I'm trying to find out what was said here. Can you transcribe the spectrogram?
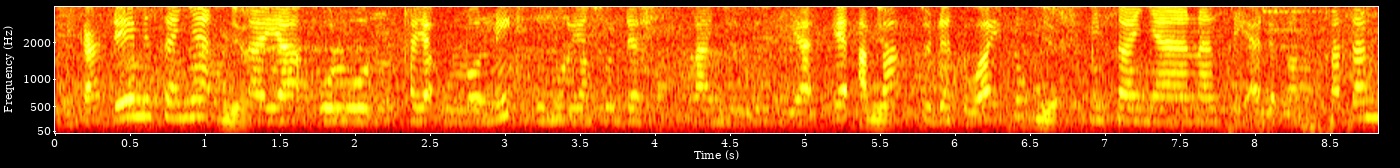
BKD misalnya yeah. kayak ulun kayak ulun nih umur yang sudah lanjut usia eh apa yeah. sudah tua itu yeah. misalnya nanti ada pengangkatan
